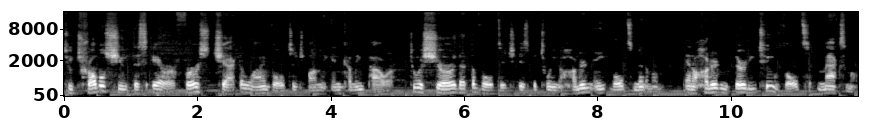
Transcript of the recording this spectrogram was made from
To troubleshoot this error, first check the line voltage on the incoming power to assure that the voltage is between 108 volts minimum and 132 volts maximum.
